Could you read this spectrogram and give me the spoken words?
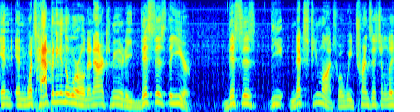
in, in what's happening in the world and in our community, this is the year. This is the next few months where we transition le-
